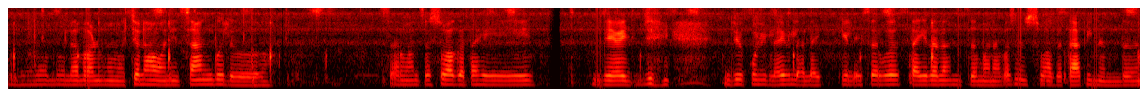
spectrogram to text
बोला बोला बाळमामाच्या नावाने सांग भलं सर्वांचं स्वागत आहे. जय जे जे कोणी लाईव्हला लाईक केले सर्व ताईदादांचं मनापासून स्वागत अभिनंदन.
